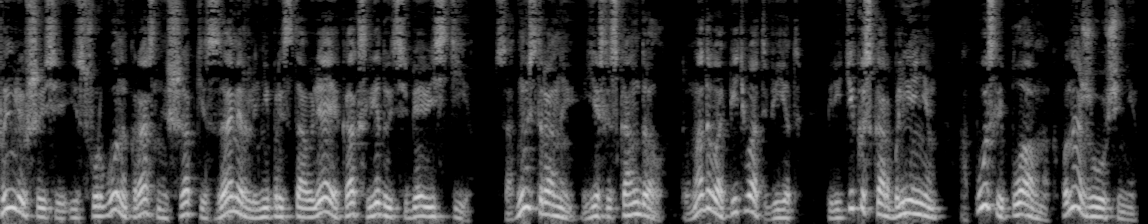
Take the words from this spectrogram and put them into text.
Вывалившиеся из фургона красные шапки замерли, не представляя, как следует себя вести. С одной стороны, если скандал, то надо вопить в ответ, перейти к оскорблениям, а после плавно к поножовщине.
